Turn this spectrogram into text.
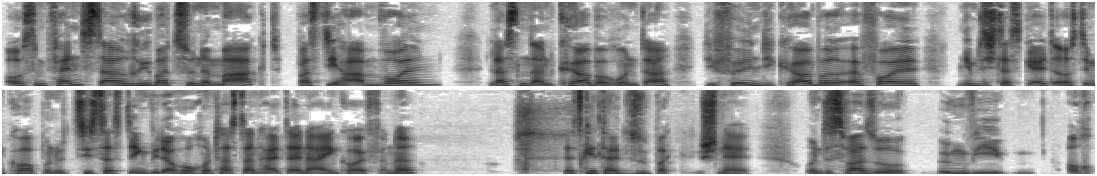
aus dem Fenster rüber zu einem Markt, was die haben wollen, lassen dann Körbe runter, die füllen die Körbe äh, voll, nehmen sich das Geld aus dem Korb und du ziehst das Ding wieder hoch und hast dann halt deine Einkäufe, ne? Das geht halt super schnell. Und es war so irgendwie auch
